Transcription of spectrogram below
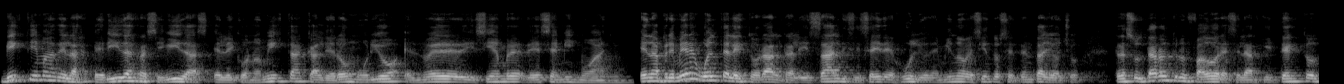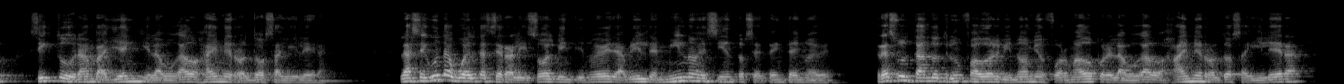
Víctima de las heridas recibidas, el economista Calderón murió el 9 de diciembre de ese mismo año. En la primera vuelta electoral realizada el 16 de julio de 1978, resultaron triunfadores el arquitecto Sicto Durán Ballén y el abogado Jaime Roldós Aguilera. La segunda vuelta se realizó el 29 de abril de 1979, resultando triunfador el binomio formado por el abogado Jaime Roldós Aguilera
